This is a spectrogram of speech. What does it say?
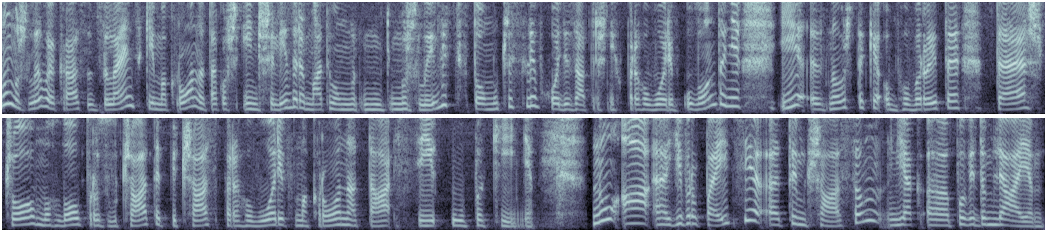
Ну можливо, якраз от Зеленський, Макрон, а також інші лідери матимуть можливість, в тому числі в ході завтрашніх переговорів у Лондоні, і е, знову ж таки обговорити те, що могло прозвучати під час переговорів Макрона та Сі у Пекіні. Ну а е, європейці е, тим часом, як повідомляє.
